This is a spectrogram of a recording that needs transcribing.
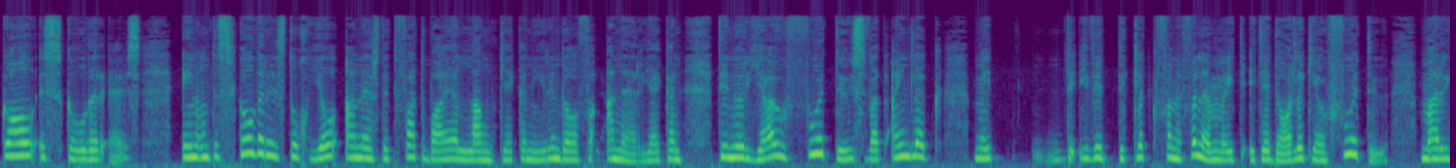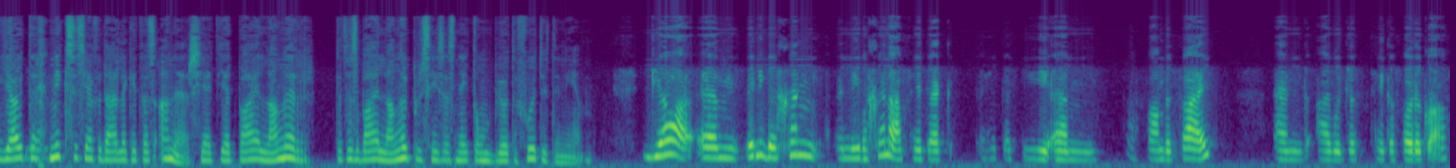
Kaal 'n skilder is. En om te skilder is tog heel anders. Dit vat baie lank. Jy kan hier en daar verander. Jy kan teenoor jou fotos wat eintlik met die jy weet die klik van 'n film het, het jy dadelik jou foto, maar jou ja. tegniek soos jy verduidelik het was anders. Jy het jy het baie langer, dit was 'n baie langer proses as net om bloot 'n foto te neem. Ja, ehm um, in die begin in die begin af het ek ek die ehm um, I found the site and I would just take a photograph.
